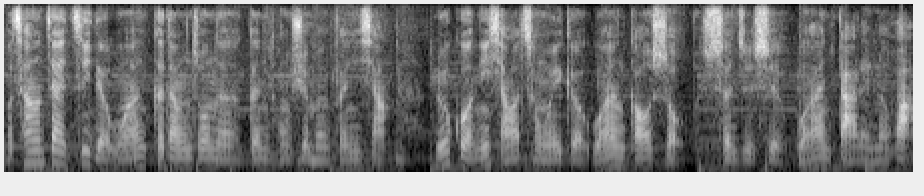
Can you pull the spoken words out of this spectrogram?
我常常在自己的文案课当中呢，跟同学们分享，如果你想要成为一个文案高手，甚至是文案达人的话，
